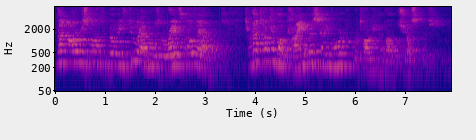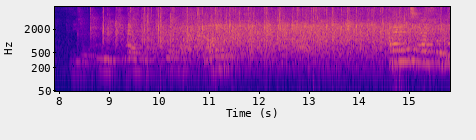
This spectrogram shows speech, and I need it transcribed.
Not our responsibilities to animals, the rights of animals. So we're not talking about kindness anymore, we're talking about justice. These are two very Kindness, absolutely,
